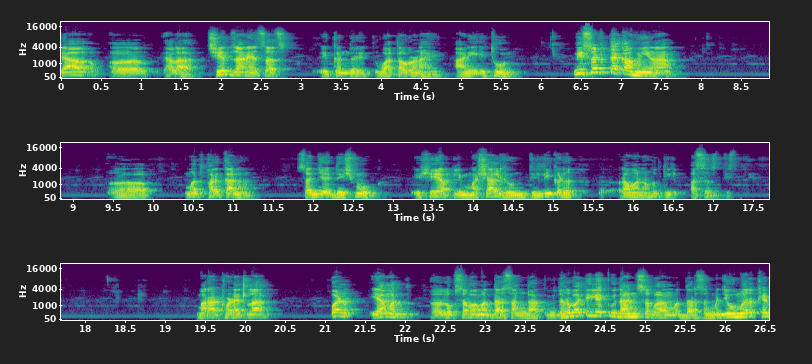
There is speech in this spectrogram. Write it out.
त्या ह्याला छेद जाण्याचाच एकंदरीत वातावरण आहे. आणि इथून निसटत्या का होईना मतफरकानं संजय देशमुख हे आपली मशाल घेऊन दिल्लीकडं रवाना होतील असंच दिसतंय. मराठवाड्यातला पण या मत लोकसभा मतदारसंघात विदर्भातील एक विधानसभा मतदारसंघ म्हणजे उमरखेड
